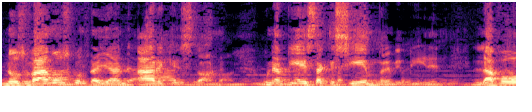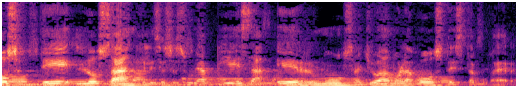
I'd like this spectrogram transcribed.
Nos vamos con Diane Arkeston, una pieza que siempre me piden. La voz de Los Ángeles, eso es una pieza hermosa, yo amo la voz de esta mujer.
